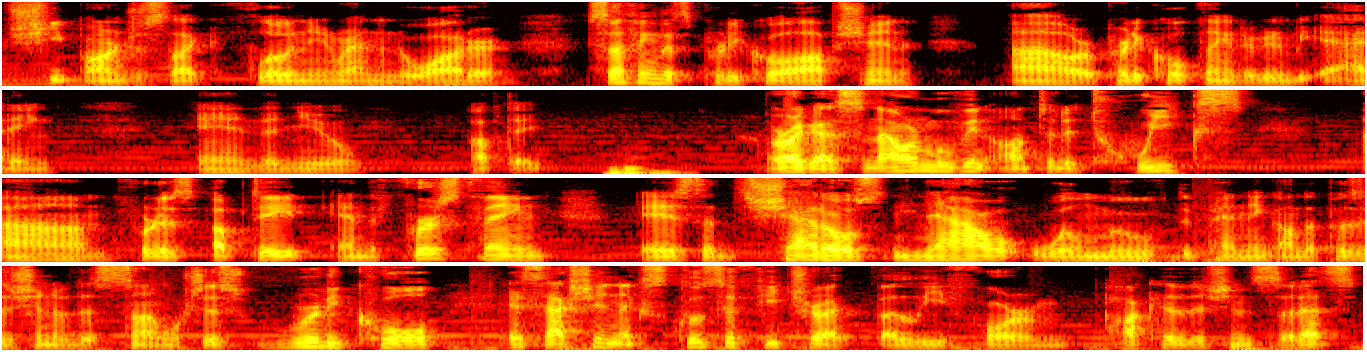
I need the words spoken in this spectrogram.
sheep aren't just like floating around in the water. So I think that's a pretty cool option uh, or a pretty cool thing they're going to be adding in the new update. Alright guys, so now we're moving on to the tweaks um, for this update. And the first thing is that shadows now will move depending on the position of the sun, which is really cool. It's actually an exclusive feature, I believe, for Pocket Edition, so that's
